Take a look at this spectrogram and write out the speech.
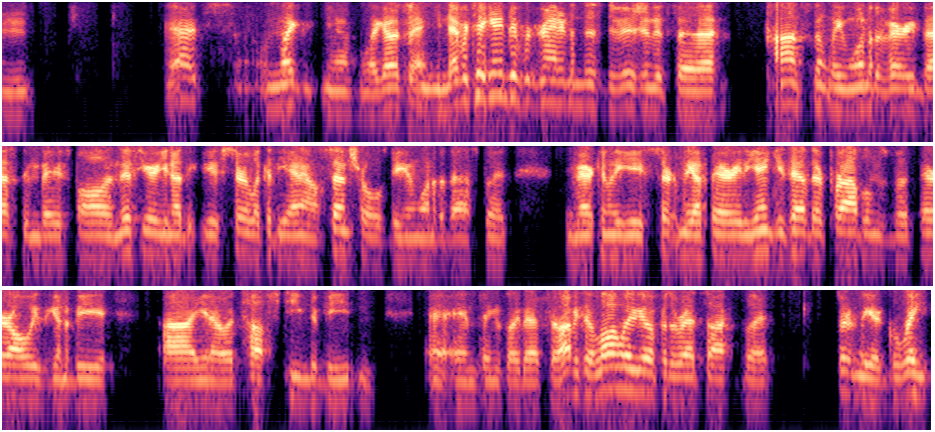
Mm-hmm. Yeah, it's like you know, like I was saying, you never take anything for granted in this division. It's uh, constantly one of the very best in baseball. And this year, you know, you sure look at the NL Central as being one of the best, but the American League is certainly up there. The Yankees have their problems, but they're always going to be, uh, you know, a tough team to beat and, and things like that. So obviously a long way to go for the Red Sox, but certainly a great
